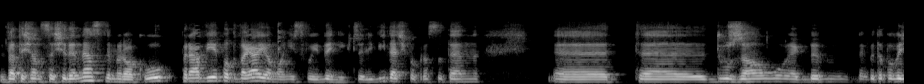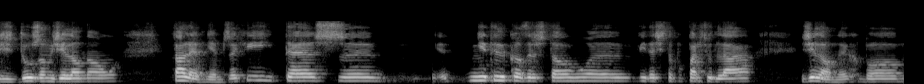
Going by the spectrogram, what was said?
w 2017 roku prawie podwajają oni swój wynik, czyli widać po prostu ten, tę dużą, jakby, jakby to powiedzieć, dużą zieloną falę w Niemczech i też e, nie tylko zresztą e, widać to w poparciu dla zielonych, bo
